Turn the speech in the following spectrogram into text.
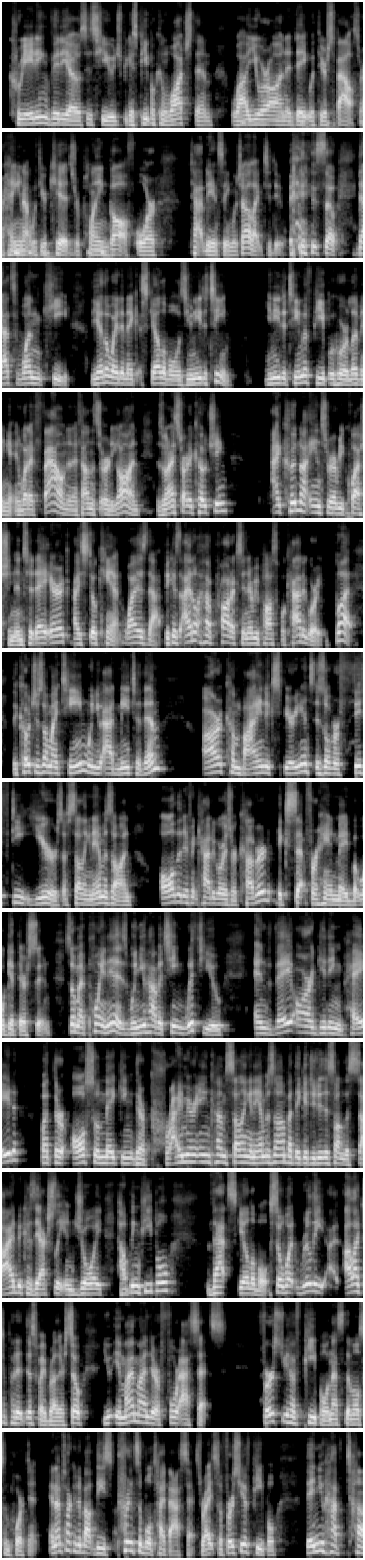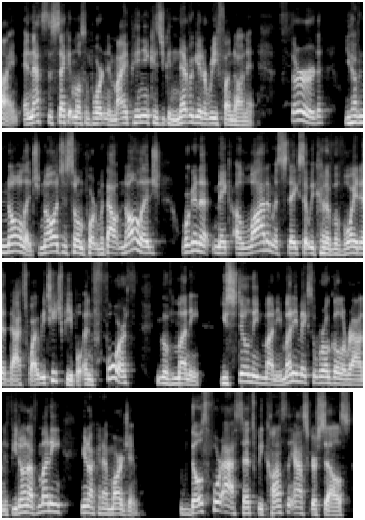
Creating videos is huge because people can watch them while you are on a date with your spouse or hanging out with your kids or playing golf or tap dancing, which I like to do. so that's one key. The other way to make it scalable is you need a team. You need a team of people who are living it. And what I found, and I found this early on, is when I started coaching, I could not answer every question. And today, Eric, I still can't. Why is that? Because I don't have products in every possible category. But the coaches on my team, when you add me to them, our combined experience is over 50 years of selling in Amazon. All the different categories are covered except for handmade, but we'll get there soon. So, my point is when you have a team with you and they are getting paid but they're also making their primary income selling in Amazon, but they get to do this on the side because they actually enjoy helping people. That's scalable. So, what really, I like to put it this way, brother. So, you, in my mind, there are four assets. First, you have people, and that's the most important. And I'm talking about these principal type assets, right? So, first, you have people. Then you have time. And that's the second most important, in my opinion, because you can never get a refund on it. Third, you have knowledge. Knowledge is so important. Without knowledge, we're going to make a lot of mistakes that we could have avoided. That's why we teach people. And fourth, you have money. You still need money. Money makes the world go around. If you don't have money, you're not going to have margin. Those four assets, we constantly ask ourselves,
